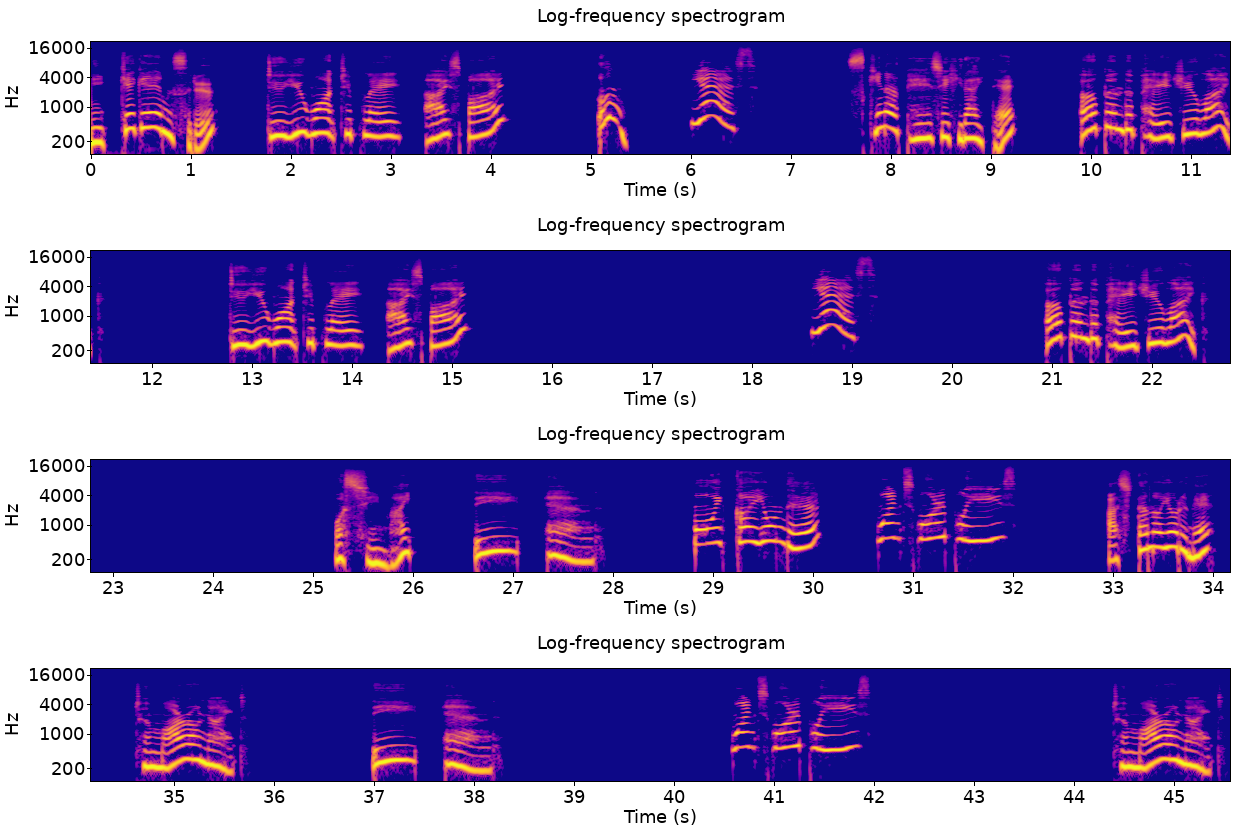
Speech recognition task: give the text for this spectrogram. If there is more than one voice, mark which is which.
Speaker 1: 日記ゲームする
Speaker 2: Do you want to play I Spy?
Speaker 1: うん。
Speaker 3: Yes.
Speaker 1: 好きなページ開いて。
Speaker 2: Open the page you like. Do you want to play I Spy?
Speaker 3: Yes.
Speaker 2: Open the page you like.
Speaker 1: おしまい。
Speaker 2: The end.
Speaker 1: もう一 回読んで。
Speaker 3: Once more, please.
Speaker 1: 明日の夜ね。
Speaker 2: Tomorrow night. The end.
Speaker 3: Once more, please.
Speaker 2: Tomorrow night.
